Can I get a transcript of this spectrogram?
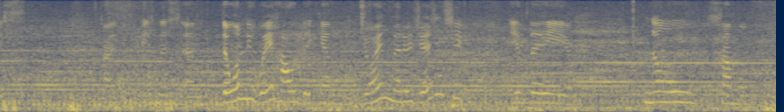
this kind of business. And the only way how they can join marriage agency if they know some of you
